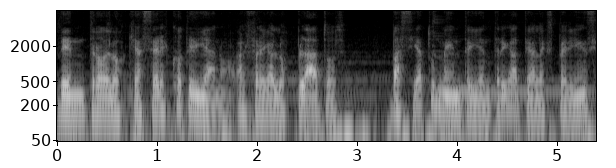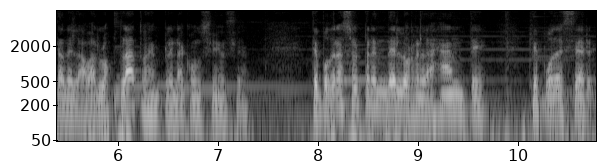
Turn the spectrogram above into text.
Dentro de los quehaceres cotidianos, al fregar los platos, vacía tu mente y entrégate a la experiencia de lavar los platos en plena conciencia. Te podrá sorprender lo relajante que puede ser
